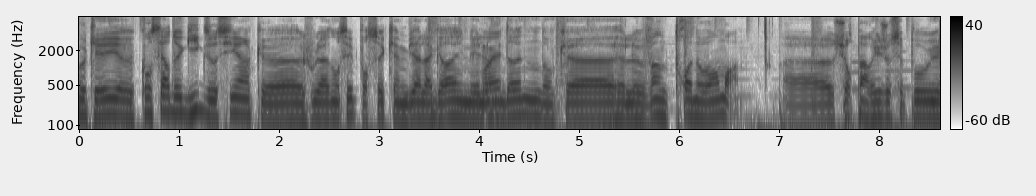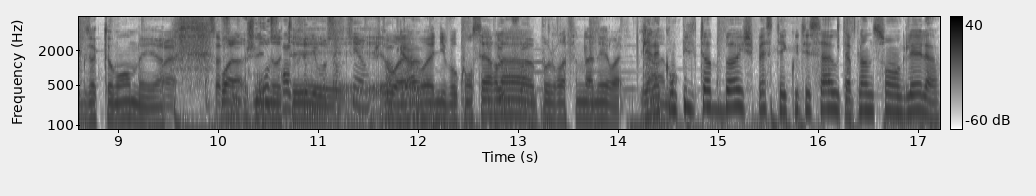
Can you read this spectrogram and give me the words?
Ok, euh, concert de gigs aussi hein, que je voulais annoncer pour ceux qui aiment bien la grime et Ouais. London, donc euh, le 23 novembre. Euh, sur Paris, je sais pas où exactement, mais euh, Ouais. Ça voilà, fait je l'ai noté. niveau sortie, hein, putain, ouais, ouais, niveau concert là, hein. pour la fin de l'année, ouais. Il y a la compile Top Boy, je sais pas si t'as écouté ça, où t'as plein de sons anglais là.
